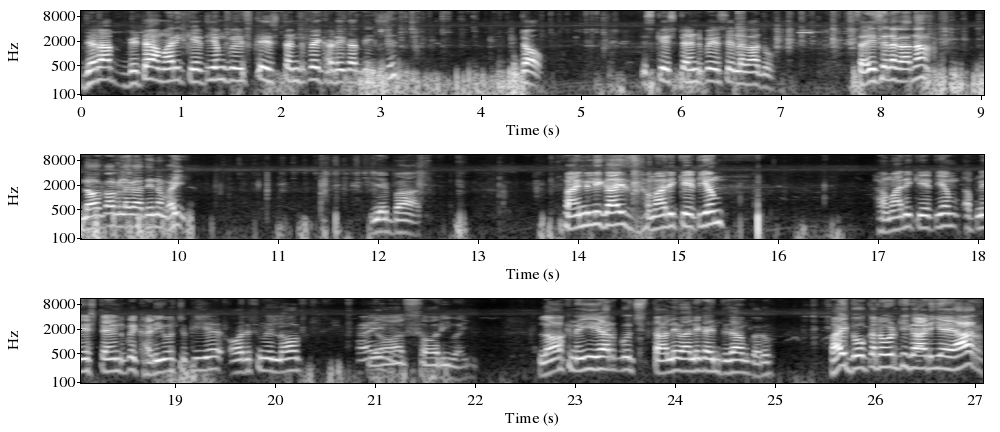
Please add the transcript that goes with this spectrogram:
ज़रा बेटा हमारी के को इसके स्टैंड पे खड़े कर दीजिए। जाओ इसके स्टैंड पे इसे लगा दो। सही से लगा ना? लॉक वॉक लगा देना भाई। ये बात। फाइनली गाइज़ हमारी के हमारी के अपने स्टैंड पे खड़ी हो चुकी है और इसमें लॉक यार सॉरी भाई। लॉक नहीं है यार, कुछ ताले वाले का इंतज़ाम करो। भाई, दो करोड़ की गाड़ी है यार।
